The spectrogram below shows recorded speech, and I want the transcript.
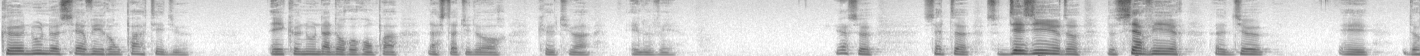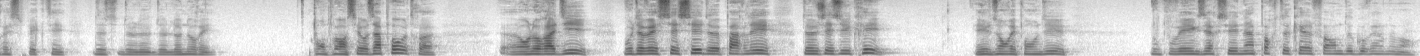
que nous ne servirons pas tes dieux, et que nous n'adorerons pas la statue d'or que tu as élevée. Il y a ce, désir de, servir euh, Dieu et de respecter, de, l'honorer. Pour penser aux apôtres, euh, on leur a dit, vous devez cesser de parler de Jésus-Christ. Et ils ont répondu, vous pouvez exercer n'importe quelle forme de gouvernement,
